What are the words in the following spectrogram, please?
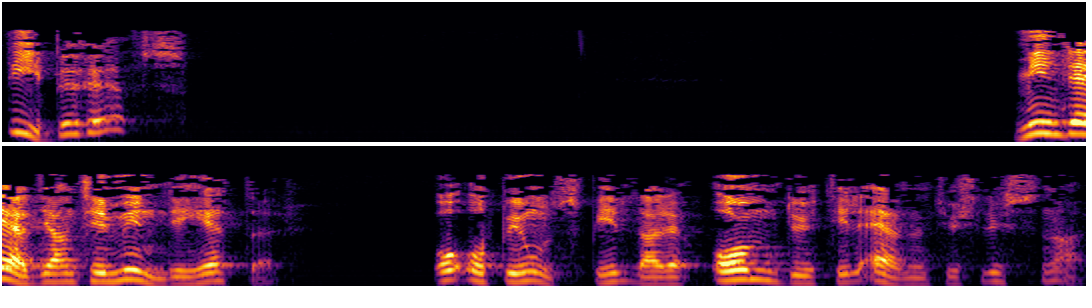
Vi behövs. Min vädjan till myndigheter och opinionsbildare om du till äventyrs lyssnar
